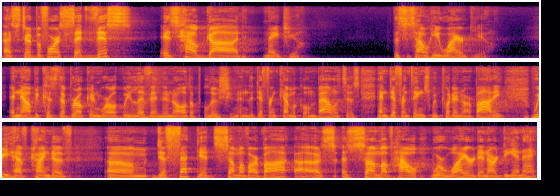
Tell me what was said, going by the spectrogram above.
uh, stood before us and said, This is how God made you. This is how he wired you. And now, because the broken world we live in and all the pollution and the different chemical imbalances and different things we put in our body, we have kind of um, defected some of our bo- uh, some of how we're wired in our DNA.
